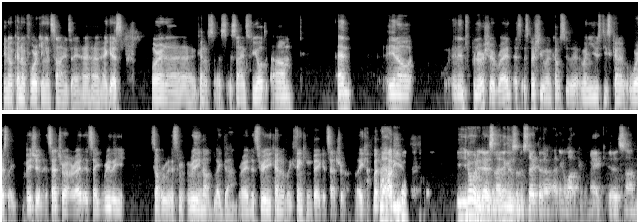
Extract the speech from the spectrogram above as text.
you know kind of working in science I, I, I guess or in a kind of a science field. Um, and you know in entrepreneurship right especially when it comes to the when you use these kind of words like vision etc right it's like really it's not it's really not like that right it's really kind of like thinking big etc like but yeah, how do you You know what it is, and I think this is a mistake that I think a lot of people make is um,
